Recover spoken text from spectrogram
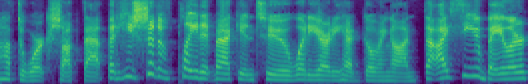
I'll have to workshop that. But he should have played it back into what he already had going on. The ICU Baylor,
